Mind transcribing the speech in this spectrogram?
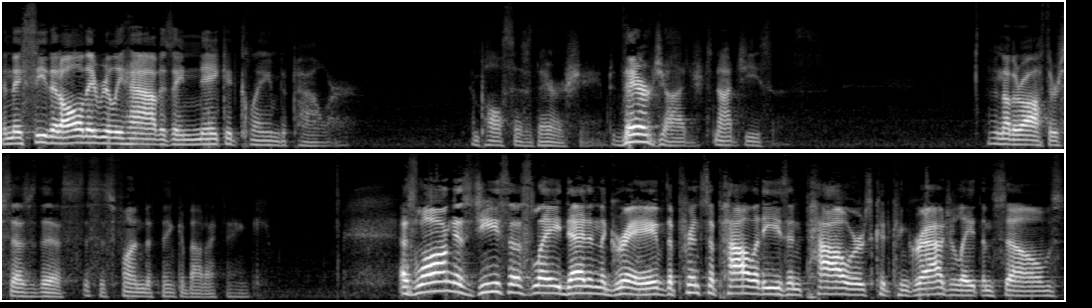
And they see that all they really have is a naked claim to power. And Paul says they're ashamed. They're judged, not Jesus. Another author says this. This is fun to think about, I think. As long as Jesus lay dead in the grave, the principalities and powers could congratulate themselves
